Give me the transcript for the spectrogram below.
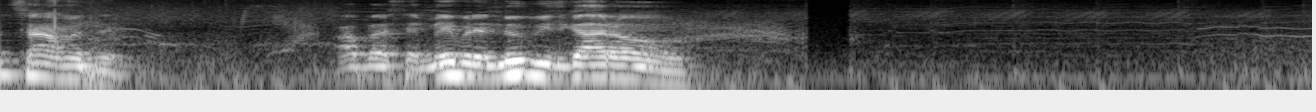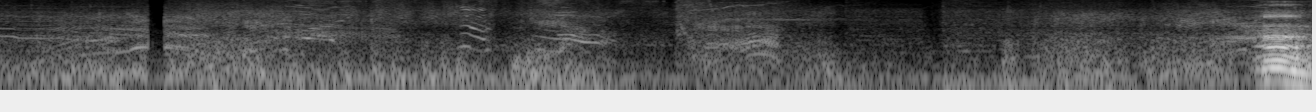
What time is it? I was about to say maybe the newbies got on. Uh.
